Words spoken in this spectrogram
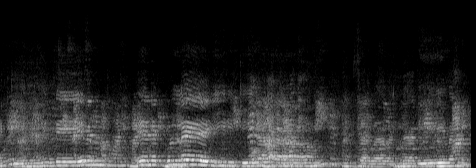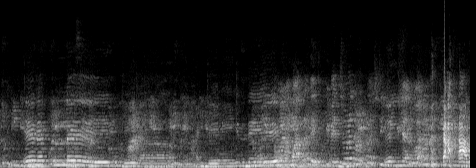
അക്കിനിയുണ്ടേവൻ എനക്കുള്ളേ ദേവൻ എനക്കുള്ളേ ദേവൻ അവ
